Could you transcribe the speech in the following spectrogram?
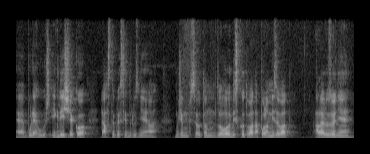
eh, bude hůř. I když jako dá se to kreslit různě a můžeme se o tom dlouho diskutovat a polemizovat, ale rozhodně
